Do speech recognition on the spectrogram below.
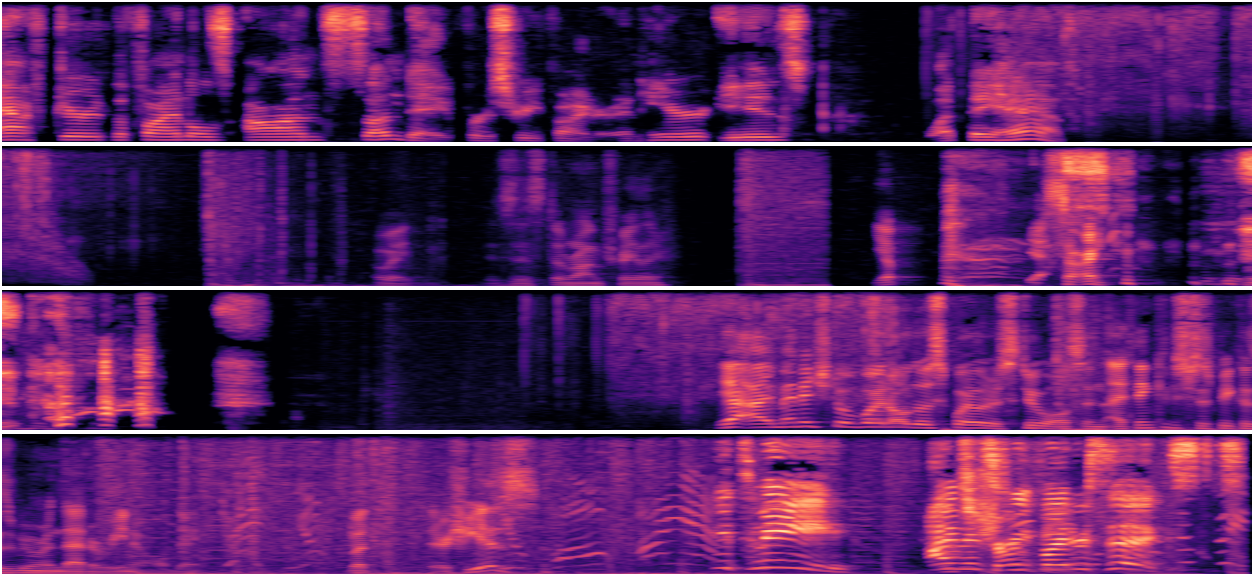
after the finals on Sunday for Street Fighter. And here is what they have. Oh wait, is this the wrong trailer? Yep. Yes. Sorry. yeah, I managed to avoid all those spoilers too, Olsen. I think it's just because we were in that arena all day. But there she is. It's me. I'm It's in Street Fighter Six.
